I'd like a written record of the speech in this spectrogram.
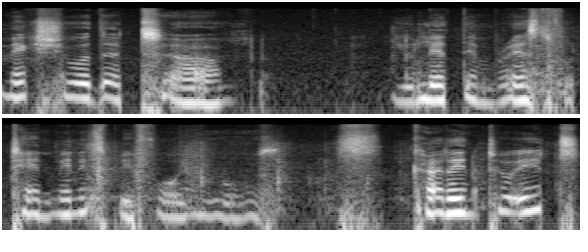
make sure that uh, you let them rest for 10 minutes before you cut into it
